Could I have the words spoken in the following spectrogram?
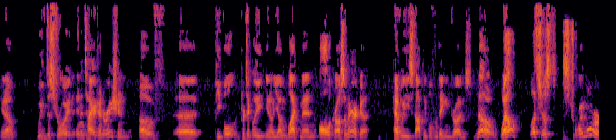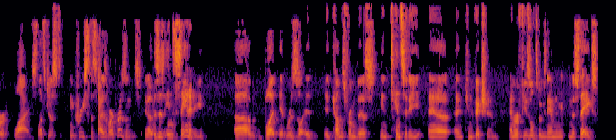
you know, we've destroyed an entire generation of uh, people, particularly you know young black men, all across America have we stopped people from taking drugs? No. Well, let's just destroy more lives. Let's just increase the size of our prisons. You know, this is insanity. Um, but it, result, it, it comes from this intensity uh, and conviction and refusal to examine mistakes.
